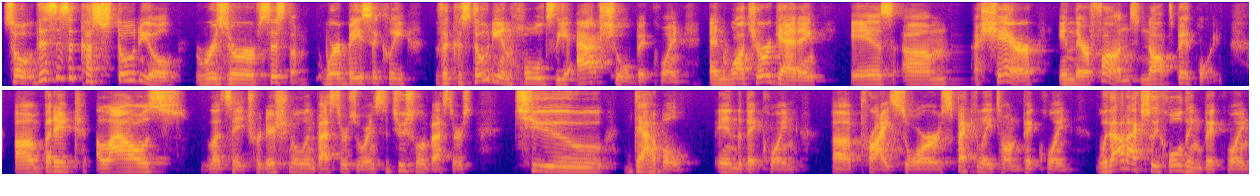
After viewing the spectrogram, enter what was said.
So this is a custodial reserve system where basically the custodian holds the actual Bitcoin. And what you're getting is um, a share in their fund, not Bitcoin. Um, but it allows, let's say, traditional investors or institutional investors to dabble in the Bitcoin uh, price or speculate on Bitcoin without actually holding Bitcoin,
